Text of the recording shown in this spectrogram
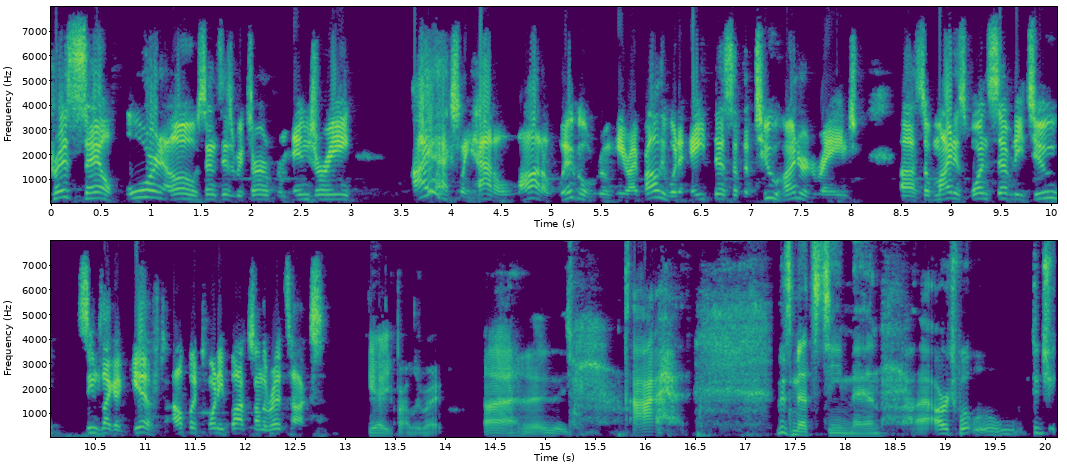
Chris Sale, 4 and 0 since his return from injury. I actually had a lot of wiggle room here. I probably would have ate this at the 200 range. Uh, so minus 172 seems like a gift. I'll put 20 bucks on the Red Sox. Yeah, you're probably right. Uh, I, this Mets team, man. Uh, Arch, what did you,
